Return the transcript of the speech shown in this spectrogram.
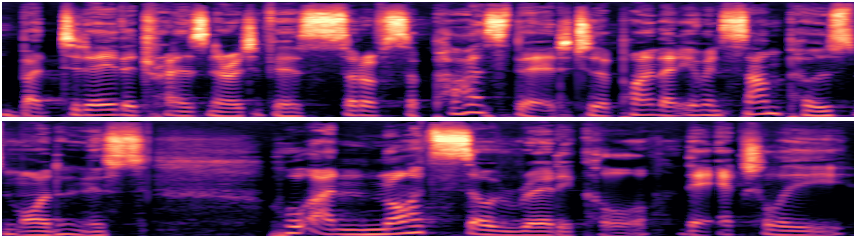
But today the trans narrative has sort of surpassed that to the point that even some postmodernists who are not so radical, they actually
